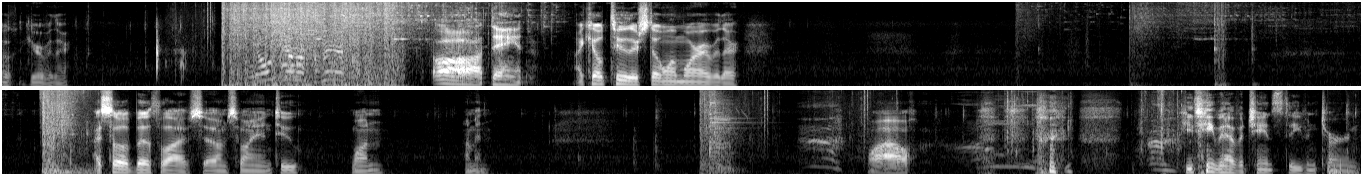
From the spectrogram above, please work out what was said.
Oh, you're over there. Don't give. Oh, dang it. I killed two. There's still one more over there. I still have both lives, so I'm spawning in two, one. I'm in. Wow. he didn't even have a chance to even turn.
